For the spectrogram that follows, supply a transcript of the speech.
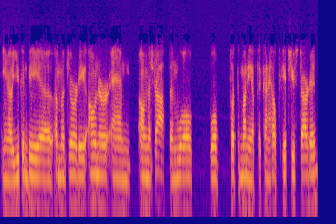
you know, you can be a, a majority owner and own the shop, and we'll we'll put the money up to kind of help get you started.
